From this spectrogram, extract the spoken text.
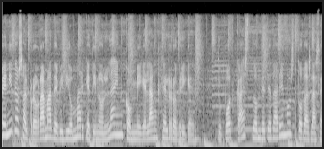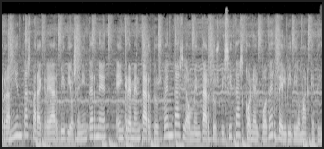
Bienvenidos al programa de Video Marketing Online con Miguel Ángel Rodríguez, tu podcast donde te daremos todas las herramientas para crear vídeos en Internet e incrementar tus ventas y aumentar tus visitas con el poder del video marketing.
